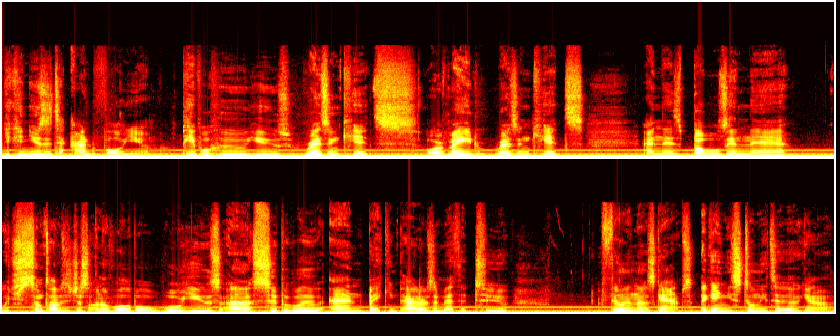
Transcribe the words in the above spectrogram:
you can use it to add volume. People who use resin kits or have made resin kits and there's bubbles in there, which sometimes is just unavoidable, we'll use uh, super glue and baking powder as a method to fill in those gaps. Again, you still need to, you know,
